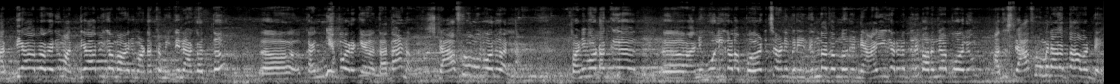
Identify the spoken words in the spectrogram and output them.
അധ്യാപകരും അധ്യാപികമാരും അടക്കം ഇതിനകത്ത് കഞ്ഞിപ്പുരക്കകത്ത് അതാണ് സ്റ്റാഫ് റൂം പോലും അല്ല. പണിമുടക്ക് ആ, അനുകൂലികളെ പേടിച്ചാണ് ഇവർ ഇരുന്നതെന്നൊരു ന്യായീകരണത്തിൽ പറഞ്ഞാൽ പോലും അത് സ്റ്റാഫ് റൂമിനകത്താവണ്ടേ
